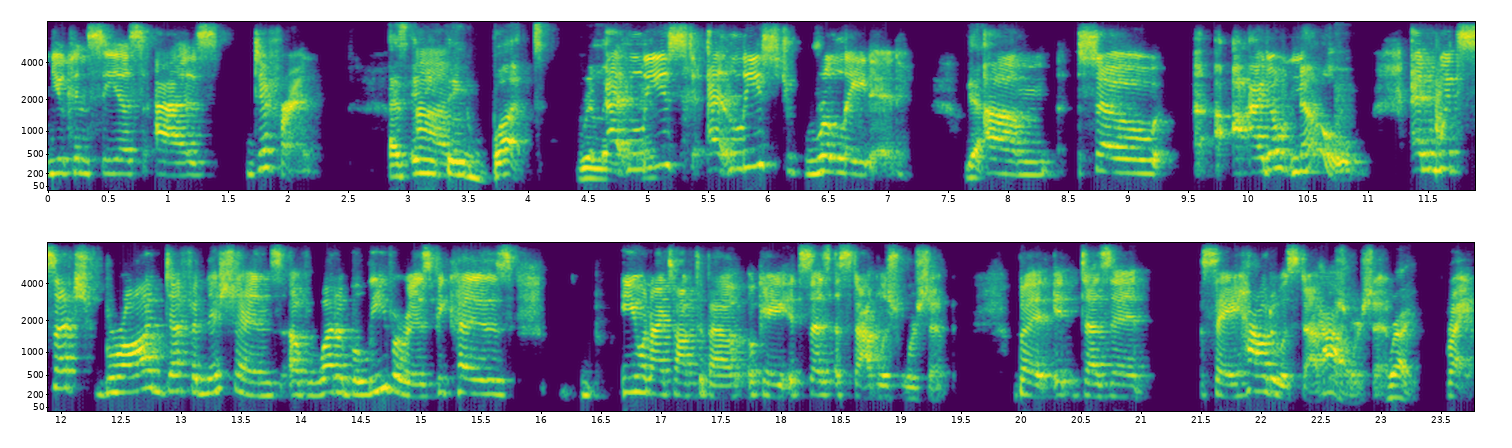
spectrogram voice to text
you can see us as different, as anything um, but related. At least, at least related. Yeah. Um. So I don't know. And with such broad definitions of what a believer is, because you and I talked about, okay, it says establish worship, but it doesn't say how to establish how? worship. Right. Right.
